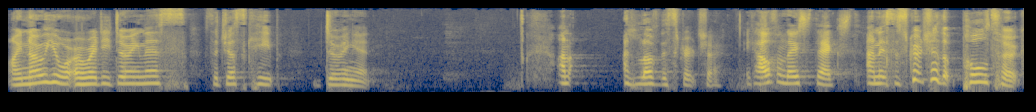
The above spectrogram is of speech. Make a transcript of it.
I know you are already doing this, so just keep doing it. And I love this scripture. Ik hou van deze tekst. And it's the scripture that Paul took.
